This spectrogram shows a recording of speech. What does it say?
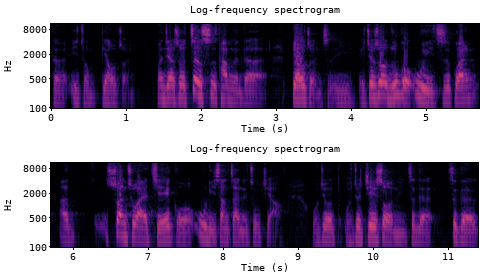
的一种标准。换句话说，这是他们的标准之一。也就是说，如果物理直观啊算出来结果物理上站得住脚，我就我就接受你这个这个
